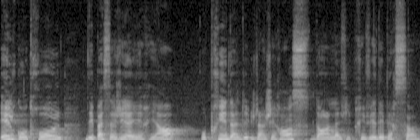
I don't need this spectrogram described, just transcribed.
et le contrôle des passagers aériens au prix d'ingérence dans la vie privée des personnes.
